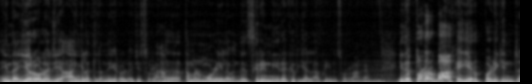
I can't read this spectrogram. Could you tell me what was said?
இந்த யூரோலஜி ஆங்கிலத்தில் வந்து யூரோலஜி சொல்கிறாங்க தமிழ் மொழியில் வந்து சிறுநீரகவியல் அப்படின்னு சொல்கிறாங்க இது தொடர்பாக ஏற்படுகின்ற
